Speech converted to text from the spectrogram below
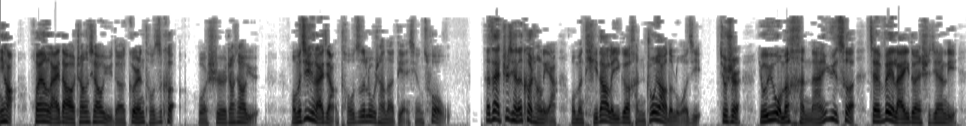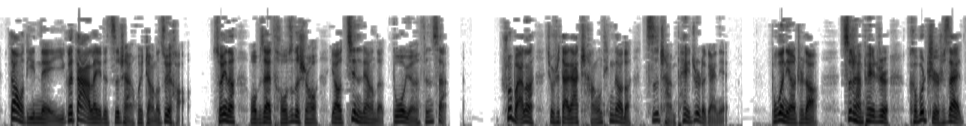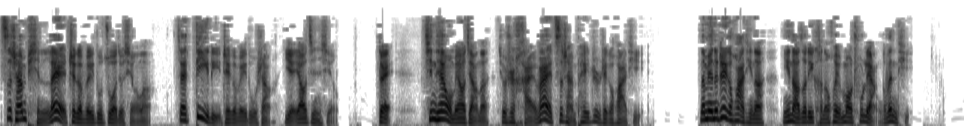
你好，欢迎来到张小雨的个人投资课，我是张小雨。我们继续来讲投资路上的典型错误。那在之前的课程里啊，我们提到了一个很重要的逻辑，就是由于我们很难预测在未来一段时间里到底哪一个大类的资产会涨得最好，所以呢，我们在投资的时候要尽量的多元分散。说白了，就是大家常听到的资产配置的概念。不过你要知道，资产配置可不只是在资产品类这个维度做就行了，在地理这个维度上也要进行。对，今天我们要讲的就是海外资产配置这个话题。那面对这个话题呢，你脑子里可能会冒出两个问题：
